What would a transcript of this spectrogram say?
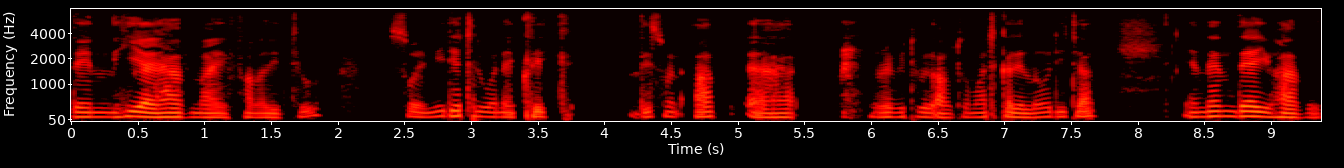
then here I have my family 2 so immediately when I click this one up uh, Revit will automatically load it up and then there you have it.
